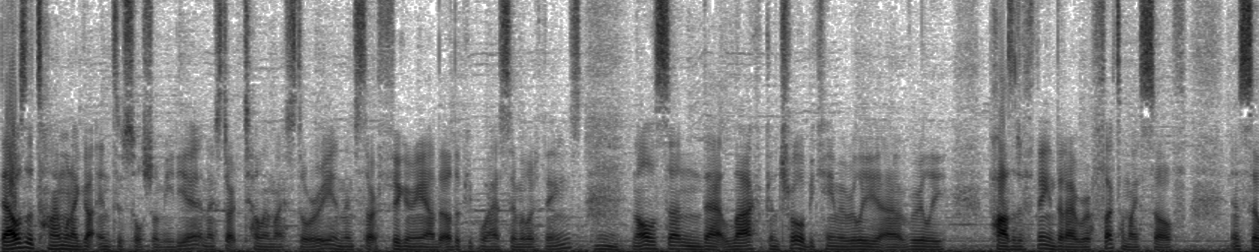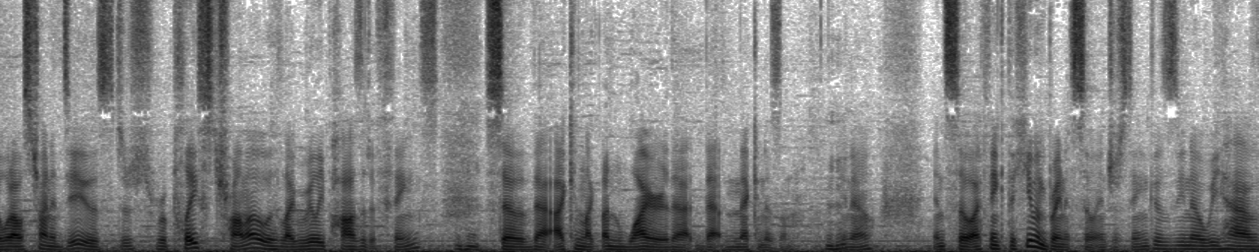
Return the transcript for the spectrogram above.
That was the time when I got into social media, and I start telling my story, and then start figuring out that other people had similar things. Hmm. And all of a sudden, that lack of control became a really, uh, really positive thing that I reflect on myself. And so, what I was trying to do is just replace trauma with like really positive things, so that I can like unwire that that mechanism, you know. And so, I think the human brain is so interesting because you know we have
